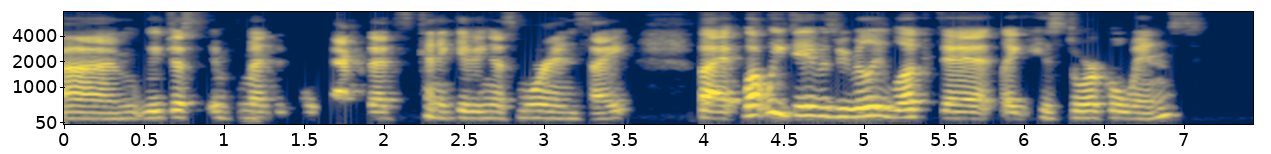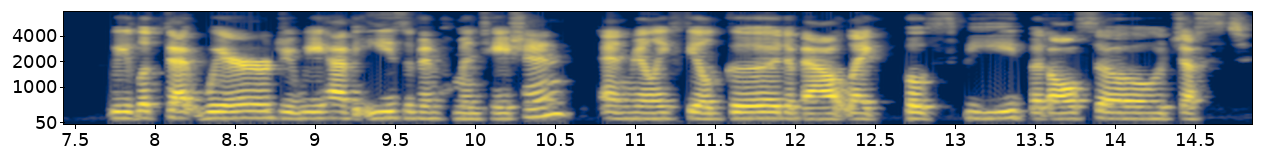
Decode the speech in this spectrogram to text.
Um, we've just implemented some tech that's kind of giving us more insight. But what we did was we really looked at like historical wins. We looked at where do we have ease of implementation and really feel good about like both speed but also just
